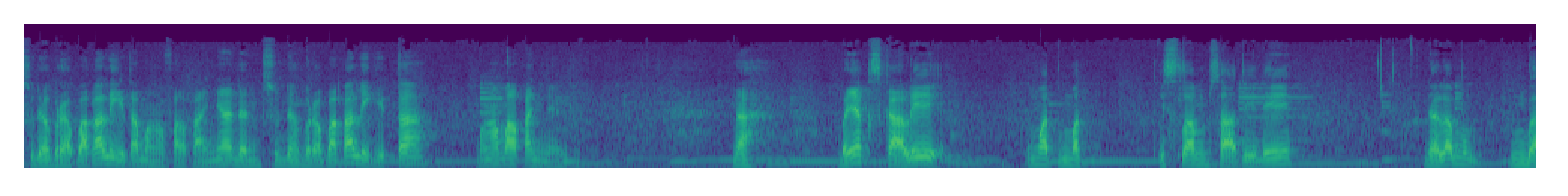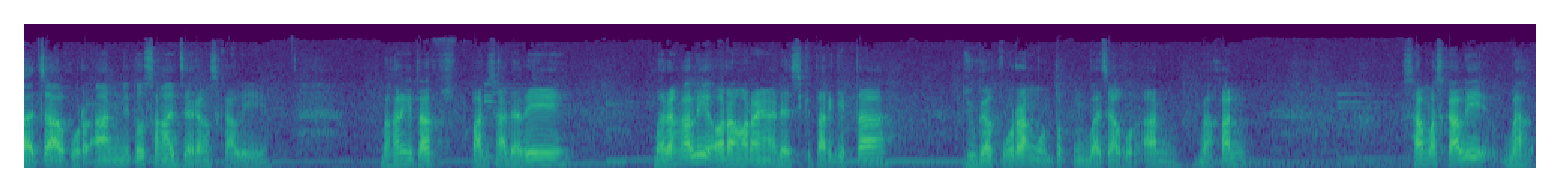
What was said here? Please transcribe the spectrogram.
sudah berapa kali kita menghafalkannya, dan sudah berapa kali kita mengamalkannya. Gitu. Nah, banyak sekali umat-umat Islam saat ini dalam membaca Al-Quran itu sangat jarang sekali. Bahkan kita pada sadari, barangkali orang-orang yang ada di sekitar kita juga kurang untuk membaca Al-Quran. Bahkan sama sekali bah,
